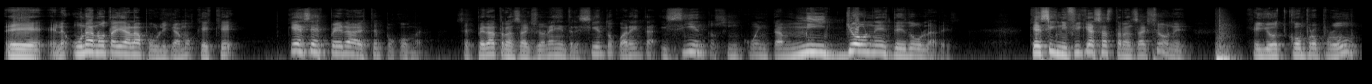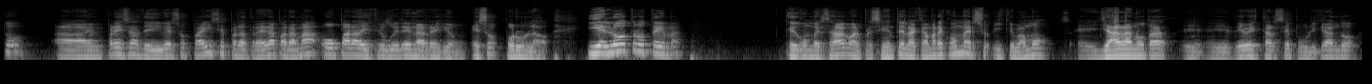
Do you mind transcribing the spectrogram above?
Eh, una nota ya la publicamos que es que ¿Qué se espera de este Pocomer? Se espera transacciones entre 140 y 150 millones de dólares. ¿Qué significa esas transacciones? Que yo compro productos a empresas de diversos países para traer a Panamá o para distribuir en la región. Eso por un lado. Y el otro tema que conversaba con el presidente de la Cámara de Comercio y que vamos, eh, ya la nota eh, eh, debe estarse publicando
